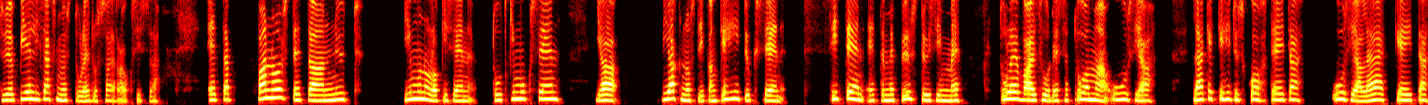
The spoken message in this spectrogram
syöpien lisäksi myös tulehdussairauksissa, että panostetaan nyt immunologiseen tutkimukseen ja diagnostiikan kehitykseen siten, että me pystyisimme tulevaisuudessa tuomaan uusia lääkekehityskohteita, uusia lääkkeitä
